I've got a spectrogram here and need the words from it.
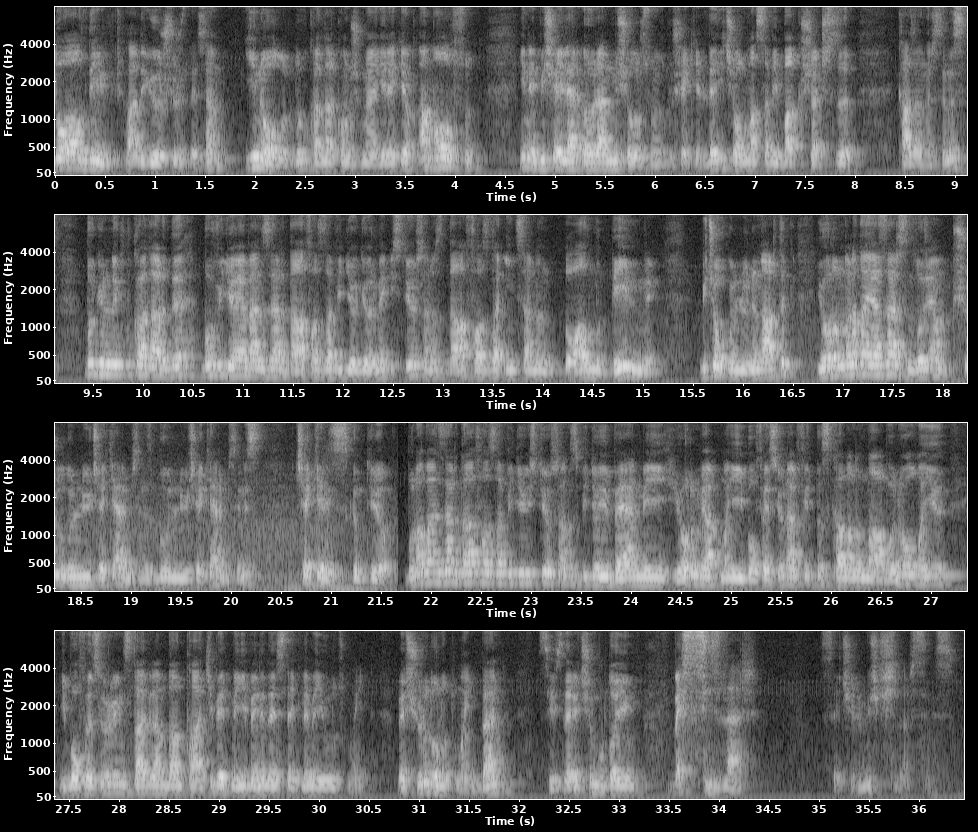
doğal değildir. Hadi görüşürüz desem yine olurdu. Bu kadar konuşmaya gerek yok ama olsun. Yine bir şeyler öğrenmiş olursunuz bu şekilde. Hiç olmazsa bir bakış açısı kazanırsınız. Bugünlük bu kadardı. Bu videoya benzer daha fazla video görmek istiyorsanız daha fazla insanın doğal mı değil mi? Birçok ünlünün artık yorumlara da yazarsınız. Hocam şu ünlüyü çeker misiniz? Bu ünlüyü çeker misiniz? Çekeriz sıkıntı yok. Buna benzer daha fazla video istiyorsanız videoyu beğenmeyi, yorum yapmayı, İbofesyonel Fitness kanalına abone olmayı, İbofesör'ü Instagram'dan takip etmeyi, beni desteklemeyi unutmayın. Ve şunu da unutmayın ben sizler için buradayım ve sizler seçilmiş kişilersiniz.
